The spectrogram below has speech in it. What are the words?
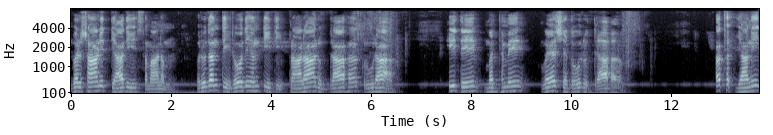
वर्षाणीत्यादि समानम। रुदन्ति रोदयन्तीति प्राणा रुद्रा क्रूरा ही ते मध्यमे वयस्यतो रुद्रा। अथ यानी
